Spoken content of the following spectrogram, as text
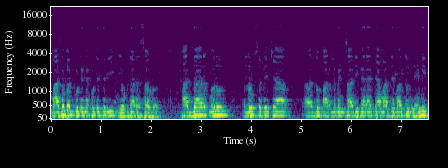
माझं पण कुठे ना कुठेतरी योगदान असावं. खासदार म्हणून लोकसभेच्या जो पार्लमेंटचा अधिकार आहे त्या माध्यमातून नेहमीच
